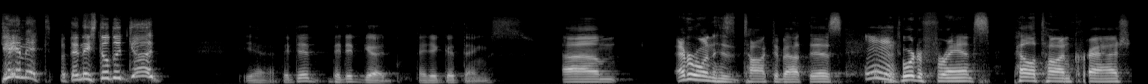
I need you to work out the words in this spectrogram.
Damn it. But then they still did good. Yeah, they did. They did good. They did good things. Um, everyone has talked about this. Mm. The Tour de France Peloton crash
